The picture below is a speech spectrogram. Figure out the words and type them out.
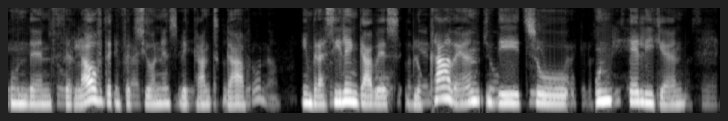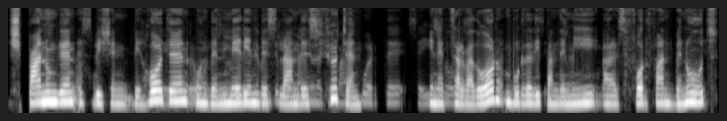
und den Verlauf der Infektionen bekannt gab. In Brasilien gab es Blockaden, die zu unhelligen Spannungen zwischen Behörden und den Medien des Landes führten. In El Salvador wurde die Pandemie als Vorwand benutzt,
